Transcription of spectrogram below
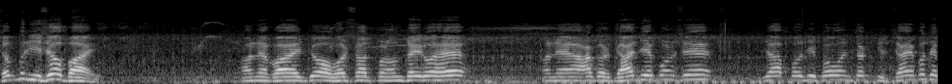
જબરી છે ભાઈ. અને ભાઈ જો વરસાદ પણ અંધાર્યો છે અને આગળ ગાજે પણ છે. જ્યાં બધી પવન ચક્કી જ્યાં બધે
